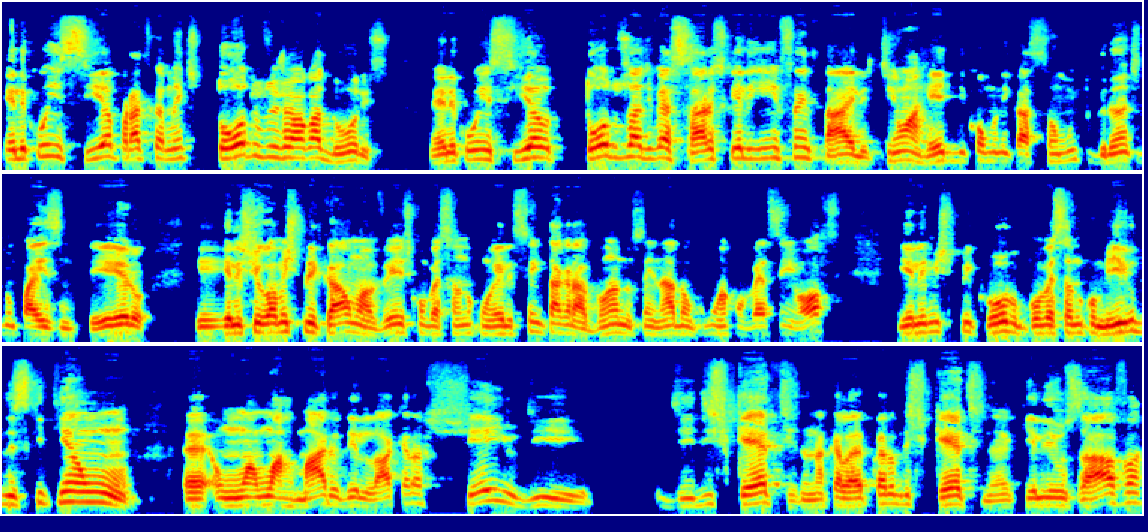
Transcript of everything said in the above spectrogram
ele conhecia praticamente todos os jogadores. Né, ele conhecia todos os adversários que ele ia enfrentar. Ele tinha uma rede de comunicação muito grande no país inteiro. E ele chegou a me explicar uma vez, conversando com ele, sem estar gravando, sem nada, uma conversa em off. E ele me explicou, conversando comigo, disse que tinha um, é, um, um, armário dele lá que era cheio de, de disquetes. Né? Naquela época eram disquetes, né? Que ele usava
